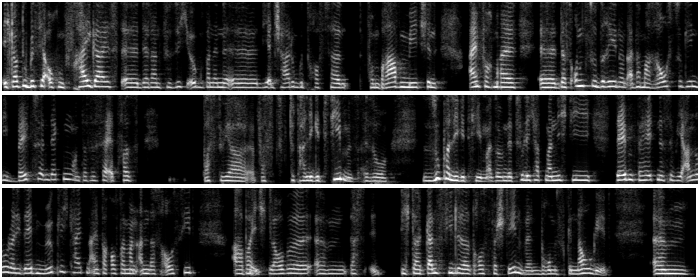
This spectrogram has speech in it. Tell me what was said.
ich glaube, du bist ja auch ein Freigeist, äh, der dann für sich irgendwann eine, äh, die Entscheidung getroffen hat, vom braven Mädchen einfach mal äh, das umzudrehen und einfach mal rauszugehen, die Welt zu entdecken. Und das ist ja etwas, was du ja, was total legitim ist, also super legitim. Also natürlich hat man nicht dieselben Verhältnisse wie andere oder dieselben Möglichkeiten, einfach auch wenn man anders aussieht. Aber ich glaube, ähm, dass dich da ganz viele da draußen verstehen werden, worum es genau geht. Ähm,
